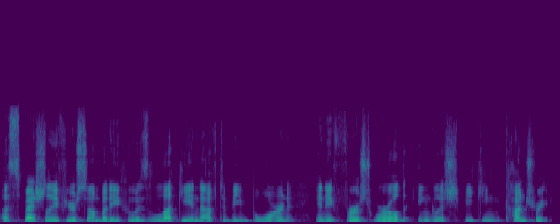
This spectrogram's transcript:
especially if you're somebody who is lucky enough to be born in a first world English speaking country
